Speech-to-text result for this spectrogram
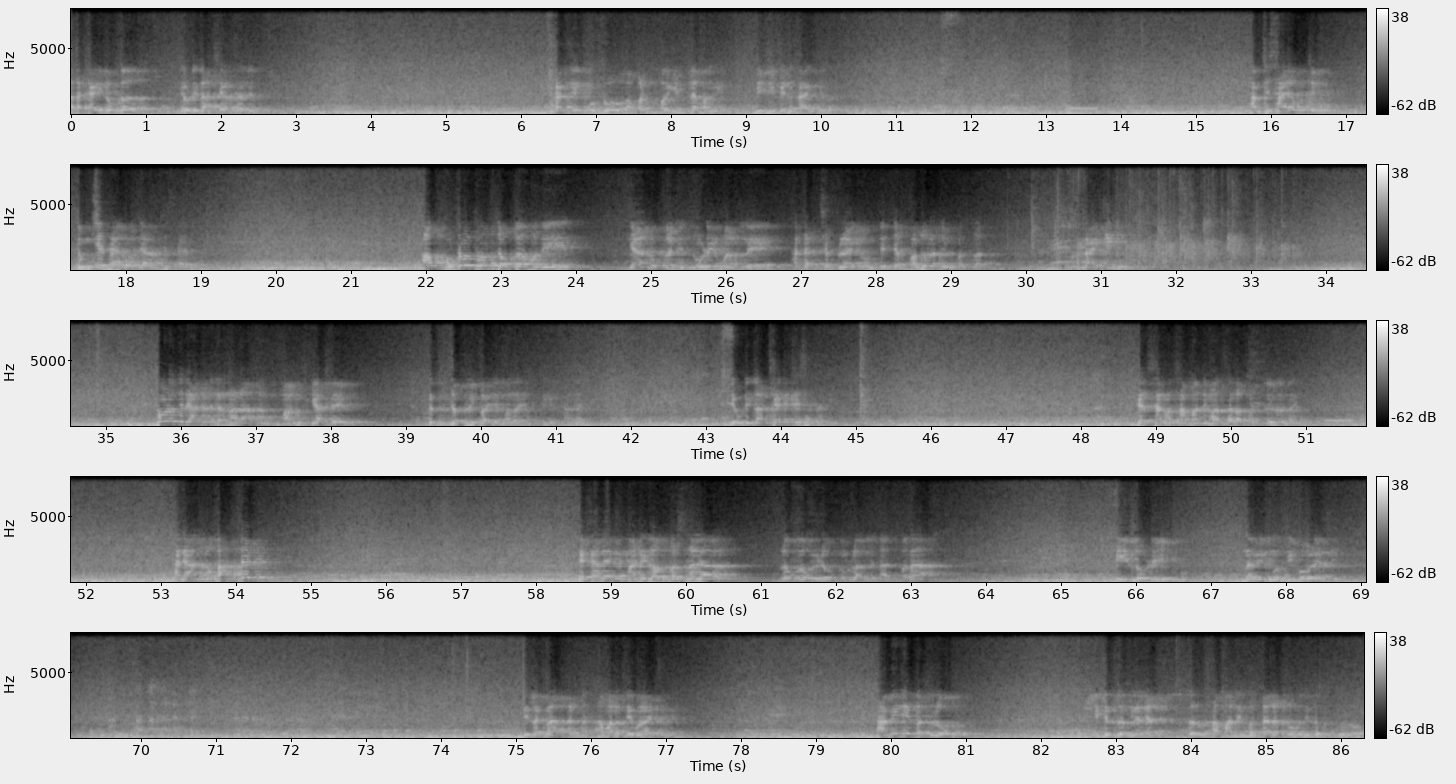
आता काही लोक एवढे लाचार झाले. कारण ते फोटो आपण बघितल्या मागे बीजेपीनं काय केलं. आमचे साहेब होते. तुमचे साहेब होते आमचे साहेब होते. हा फोटो ठेवून चौकामध्ये त्या लोकांनी जोडे मारले हातात चपला घेऊन त्यांच्या बाजूला तुम्ही बसलात लायकी तुम्ही थोडं अंत करणारा आपण माणूस की असेल तर जपली पाहिजे मला हे एवढी लाचारी कशासाठी? त्या सर्वसामान्य माणसाला पटलेलं नाही. आणि आज लोक हसतात. एकाला एक मांडी लावून बसणाऱ्या लोक व्हिडिओ करू लागले आज. बघा. ही जोडी नवीन मोती पोवळ्याची ते लग्नात करणार. आम्हाला ते म्हणायचं. नाही. आम्ही जे बसलो इथे जमलेल्या सर्वसामान्य मतदारासोबत इथं बसलो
